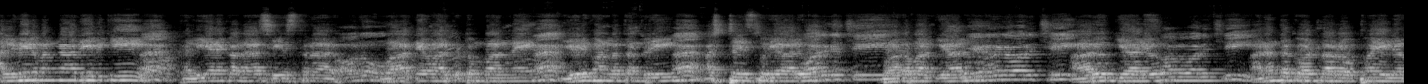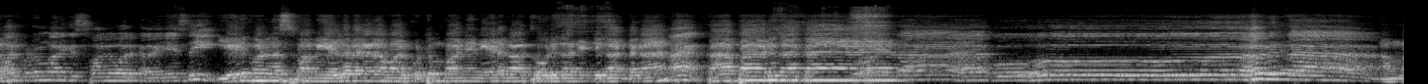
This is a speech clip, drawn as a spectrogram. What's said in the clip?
అలివేలు మంగాదేవికి. కళ్యాణ కథ చేస్తున్నారు. వారిని వారి కుటుంబాన్ని ఆ. ఏడుకొండల తండ్రి. అష్టైశ్వర్యాలు భోగభాగ్యాలు ఆరోగ్యాలు అనంత కోట్ల రూపాయలు వారి కుటుంబానికి స్వామి వారు కలగజేసి ఏడుకొండల స్వామి ఎల్లవెల్ల వారి కుటుంబాన్ని నీడగా తోడుగా నిండుగా అండగా ఆ. కాపాడుగాక. అమ్మ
